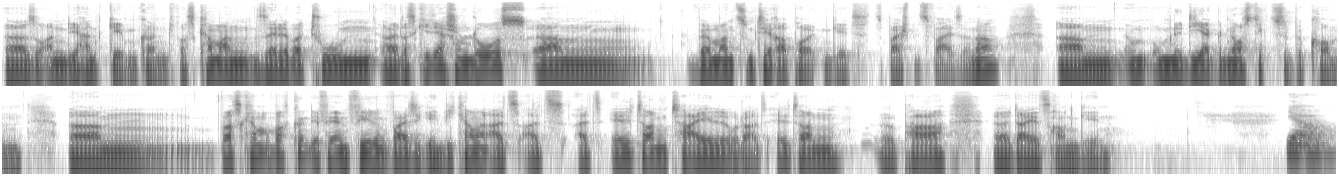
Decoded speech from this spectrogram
äh, so an die Hand geben könnt? Was kann man selber tun? Äh, das geht ja schon los. Ähm, wenn man zum Therapeuten geht, beispielsweise, ne? ähm, um, um eine Diagnostik zu bekommen. Ähm, was, kann man, was könnt ihr für Empfehlungen weitergehen? Wie kann man als, als, als Elternteil oder als Elternpaar äh, da jetzt rangehen? Ja,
